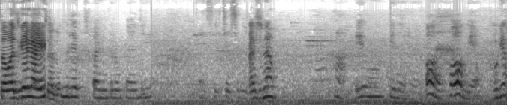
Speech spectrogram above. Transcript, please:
समझ गए गाइस चलो मुझे बंद करो पहले ऐसे जैसे अच्छा ना? हाँ ये वो किधर है? ओह हो गया। हो गया?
